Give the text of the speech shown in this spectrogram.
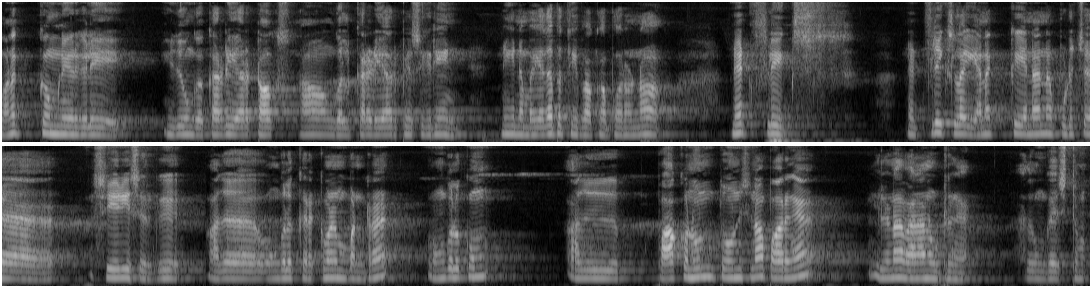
வணக்கம் நேர்களே. இது உங்கள் கரடியார் டாக்ஸ். நான் உங்கள் கரடியார் பேசுகிறேன். இன்றைக்கி நம்ம எதை பற்றி பார்க்க போகிறோன்னா நெட்ஃப்ளிக்ஸ் நெட்ஃப்ளிக்ஸில் எனக்கு என்னென்ன பிடிச்ச சீரீஸ் இருக்குது அதை உங்களுக்கு ரெக்கமெண்ட் பண்ணுறேன் உங்களுக்கும் அது பார்க்கணுன்னு தோணுச்சுன்னா பாருங்கள் இல்லைனா வேணான்னு விட்ருங்க அது உங்கள் இஷ்டம்.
